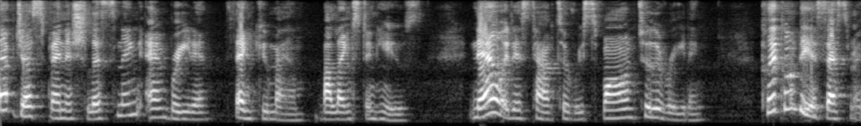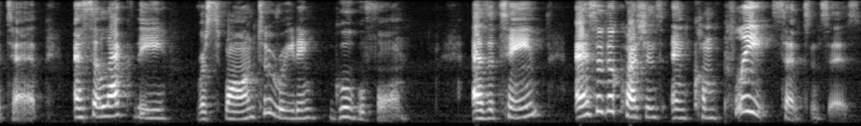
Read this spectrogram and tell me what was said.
have just finished listening and reading Thank You, Ma'am by Langston Hughes. Now it is time to respond to the reading. Click on the Assessment tab and select the Respond to Reading Google form. As a team, answer the questions in complete sentences.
